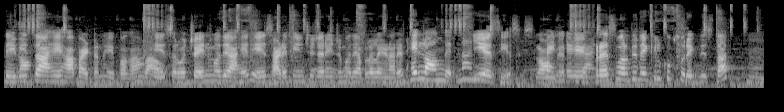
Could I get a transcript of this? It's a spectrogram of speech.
देवीचा आहे हा पॅटर्न हे बघा. Wow. हे सर्व चेन मध्ये आहेत. हे साडेतीनशेच्या रेंजमध्ये आपल्याला येणार आहेत. हे लॉंग आहेत ना? आणि- येस येस येस लॉंग आहेत. Pendant हे आणि- ड्रेस वरती देखील खूप सुरेख दिसतात. हम्म.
